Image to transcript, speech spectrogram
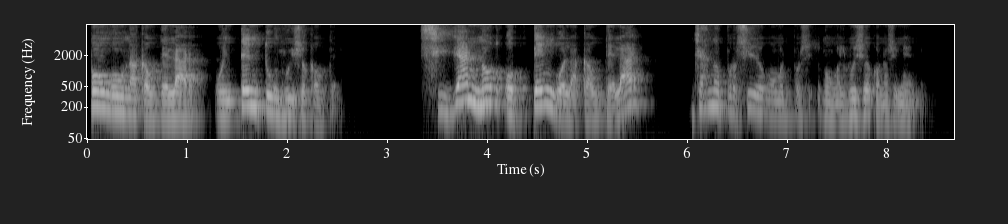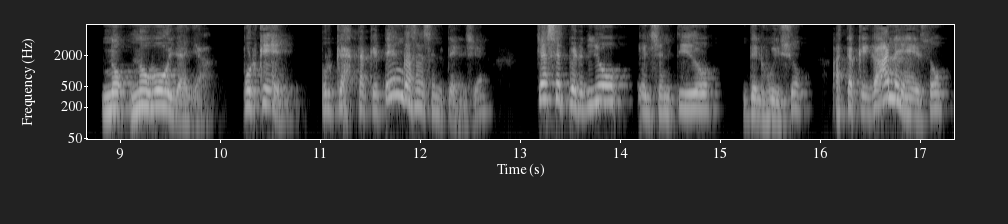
pongo una cautelar o intento un juicio cautelar. Si ya no obtengo la cautelar, ya no procedo con el, con el juicio de conocimiento. No, no voy allá. ¿Por qué? Porque hasta que tenga esa sentencia, ya se perdió el sentido del juicio. Hasta que gane eso,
